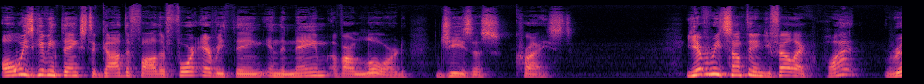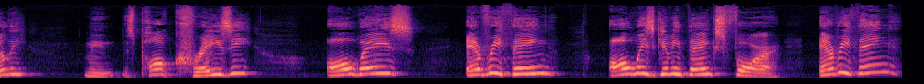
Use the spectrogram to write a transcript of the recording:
always giving thanks to God the Father for everything in the name of our Lord Jesus Christ. You ever read something and you felt like, what? Really? I mean, is Paul crazy? Always? Everything? Always giving thanks for everything?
